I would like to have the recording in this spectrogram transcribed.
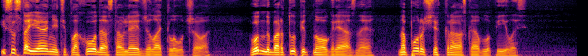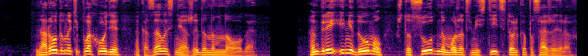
И состояние теплохода оставляет желать лучшего. Вон на борту пятно грязное, на поручнях краска облупилась. Народу на теплоходе оказалось неожиданно много. Андрей и не думал, что судно может вместить столько пассажиров.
